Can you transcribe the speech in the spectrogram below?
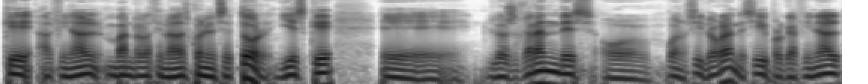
que al final van relacionadas con el sector. Y es que eh, los grandes, o bueno, sí, los grandes sí, porque al final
